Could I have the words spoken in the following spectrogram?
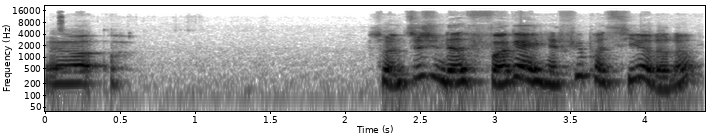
Ja. Sonst ist in der Folge eigentlich nicht viel passiert, oder?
